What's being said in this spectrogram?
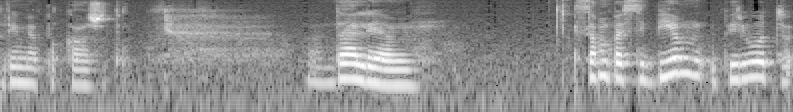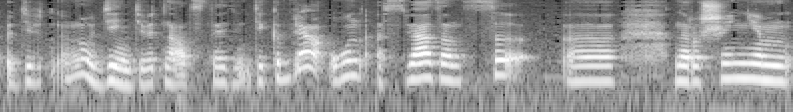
время покажет. Далее. Сам по себе период, ну, день 19 декабря, он связан с Э, нарушением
